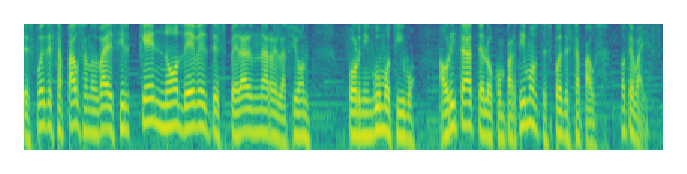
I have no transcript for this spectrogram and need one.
Después de esta pausa nos va a decir qué no debes de esperar en una relación por ningún motivo. Ahorita te lo compartimos después de esta pausa. No te vayas.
